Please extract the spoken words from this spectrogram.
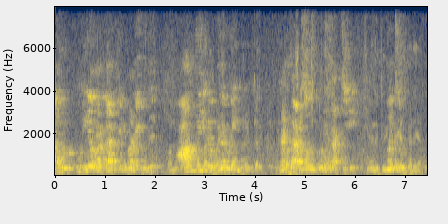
அது ஒரு புதிய வரலாற்றை படைத்து ஆன்மீக பிரிவினைகள் கிடையாது.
